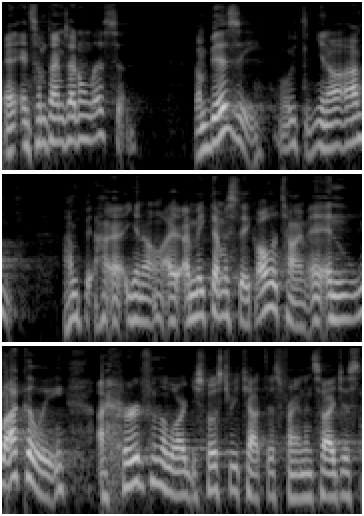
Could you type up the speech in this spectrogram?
And, and sometimes I don't listen. I'm busy. You know, I'm, I'm, you know, I, I, make that mistake all the time. And, and, luckily, I heard from the Lord, you're supposed to reach out to this friend. And so I just,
